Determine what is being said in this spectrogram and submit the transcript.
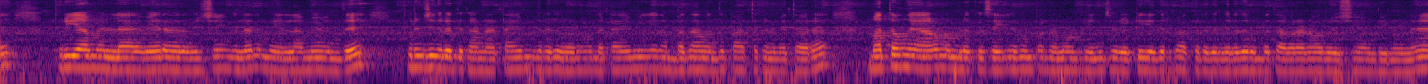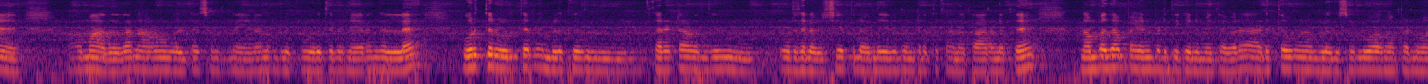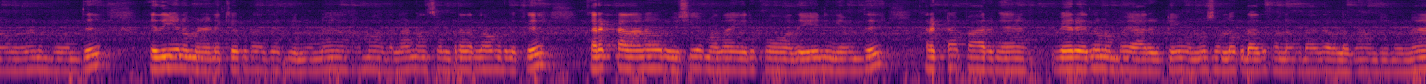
புரியாமல் இல்லை வேறு வேறு விஷயங்கள நம்ம எல்லாமே வந்து புரிஞ்சுக்கிறதுக்கான டைம்ங்கிறது வரும். அந்த டைமிங்கை நம்ம தான் வந்து பார்த்துக்கணுமே தவிர மற்றவங்க யாரும் நம்மளுக்கு செய்யணும் பண்ணணும் அப்படின்னு சொல்லிட்டு எதிர்பார்க்குறதுங்கிறது ரொம்ப தவறான ஒரு விஷயம் அப்படின்னு ஆமாம் அதை தான் நானும் உங்கள்கிட்ட சொல்கிறேன் ஏன்னா நம்மளுக்கு ஒரு சில நேரங்களில் ஒருத்தர் ஒருத்தர் நம்மளுக்கு கரெக்டாக வந்து ஒரு சில விஷயத்தில் வந்து இது பண்ணுறதுக்கான காரணத்தை நம்ம தான் பயன்படுத்திக்கணுமே தவிர அடுத்தவங்க நம்மளுக்கு சொல்லுவாங்க பண்ணுவாங்கன்னா நம்ம வந்து எதையும் நம்ம நினைக்கக்கூடாது அப்படின்னோடனே ஆமாம் அதெல்லாம் நான் சொல்கிறதெல்லாம் உங்களுக்கு கரெக்டான ஒரு விஷயமா தான் இருக்கும். அதையே நீங்கள் வந்து கரெக்டாக பாருங்கள் வேறு எதுவும் நம்ம யாருக்கிட்டேயும் ஒன்றும் சொல்லக்கூடாது பண்ணக்கூடாது அவ்வளோதான் அப்படின்னோடனே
